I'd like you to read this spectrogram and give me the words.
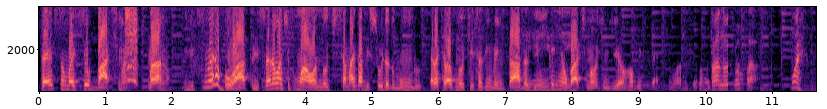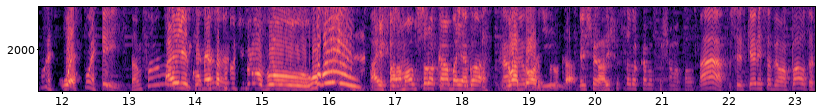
Pattinson vai ser o Batman. Mano, isso não era boato. Isso era uma, tipo, uma notícia mais absurda do mundo. Era aquelas notícias inventadas. Sim, e quem sim. é o Batman hoje em dia? O Robert Pattinson, mano. Pelo amor de Boa noite. Opa! Ué, ué, Ué, ué. Ei. Tamo falando mal aí, começa tudo de novo. Uhul! Aí, fala mal do Sorocaba aí agora. Eu adoro Sorocaba. Deixa, Fala. deixa o Sorocaba puxar uma pauta. Ah, vocês querem saber uma pauta?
